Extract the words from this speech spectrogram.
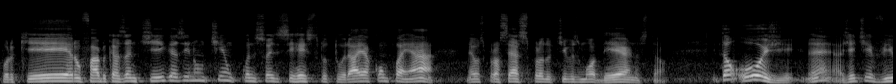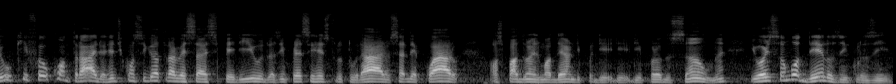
Porque eram fábricas antigas e não tinham condições de se reestruturar e acompanhar né, os processos produtivos modernos tal. Então, hoje, né, a gente viu que foi o contrário. A gente conseguiu atravessar esse período, as empresas se reestruturaram, se adequaram aos padrões modernos de, de, de produção, né, e hoje são modelos, inclusive.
